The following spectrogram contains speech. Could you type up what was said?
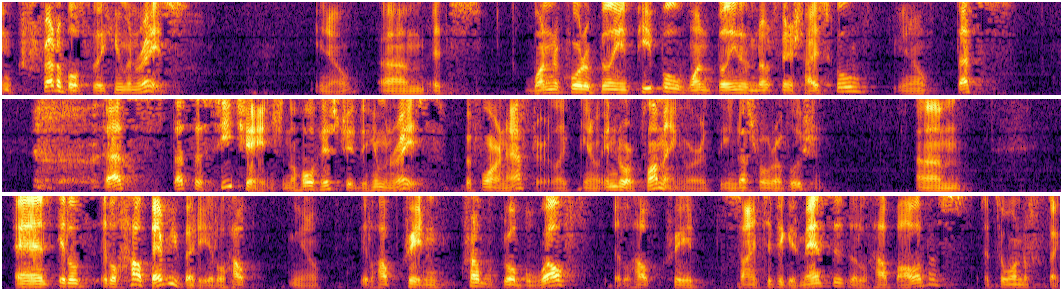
incredible for the human race. You know, um, it's one and a quarter billion people, one billion of them don't finish high school. You know, that's that's that's a sea change in the whole history of the human race, before and after, like you know, indoor plumbing or the Industrial Revolution. Um, and it'll it'll help everybody. It'll help you know, it'll help create incredible global wealth. It'll help create scientific advances. It'll help all of us. It's a wonderful thing.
